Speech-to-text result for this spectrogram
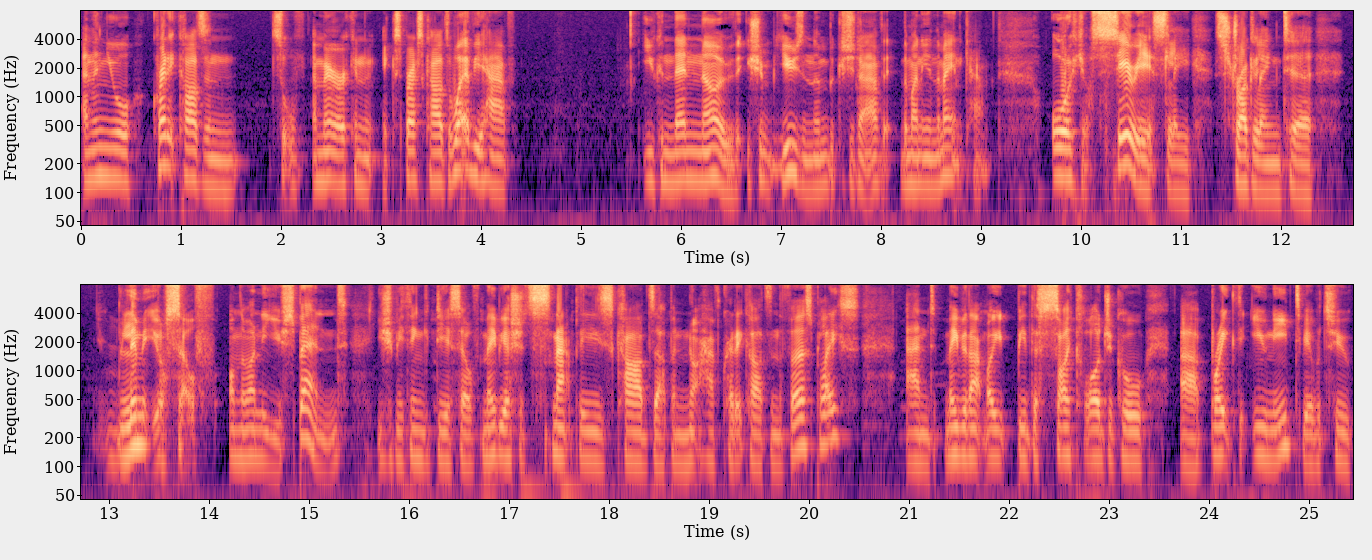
And then your credit cards and sort of American Express cards or whatever you have you can then know that you shouldn't be using them because you don't have the money in the main account. Or if you're seriously struggling to limit yourself on the money you spend, you should be thinking to yourself, maybe I should snap these cards up and not have credit cards in the first place. And maybe that might be the psychological uh, break that you need to be able to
